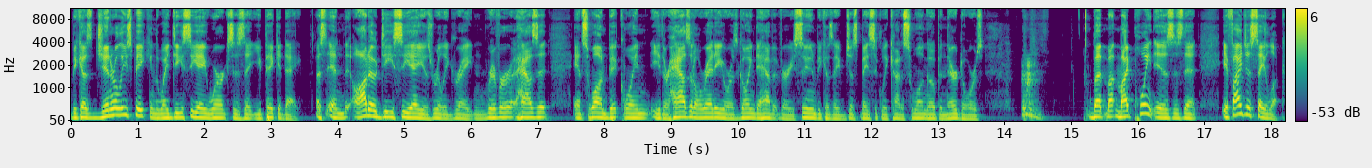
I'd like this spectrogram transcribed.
Because generally speaking, the way DCA works is that you pick a day. And auto DCA is really great. And River has it, and Swan Bitcoin either has it already or is going to have it very soon because they've just basically kind of swung open their doors. but my, my point is, is that if I just say, look,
